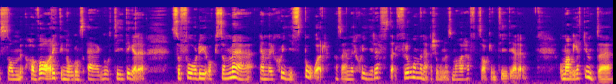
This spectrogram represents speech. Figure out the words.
som har varit i någons ägo tidigare så får du ju också med energispår, alltså energirester från den här personen som har haft saken tidigare. Och man vet ju inte,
